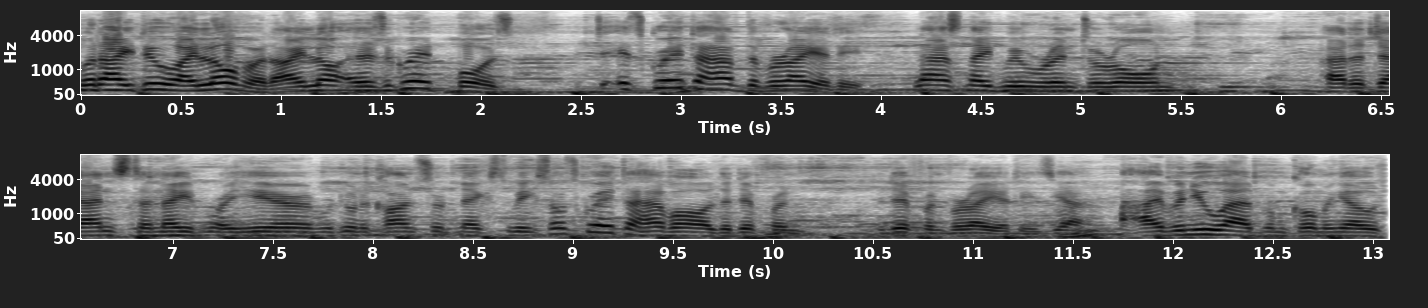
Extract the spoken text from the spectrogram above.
But I do. I love it. I love. It's a great buzz. It's great to have the variety. Last night we were in Tyrone, had a dance. Tonight we're here. We're doing a concert next week. So it's great to have all the different the different varieties. Yeah. I have a new album coming out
